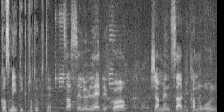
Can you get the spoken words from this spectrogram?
Kosmetikprodukte. Ça, J'amène ça du Cameroun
